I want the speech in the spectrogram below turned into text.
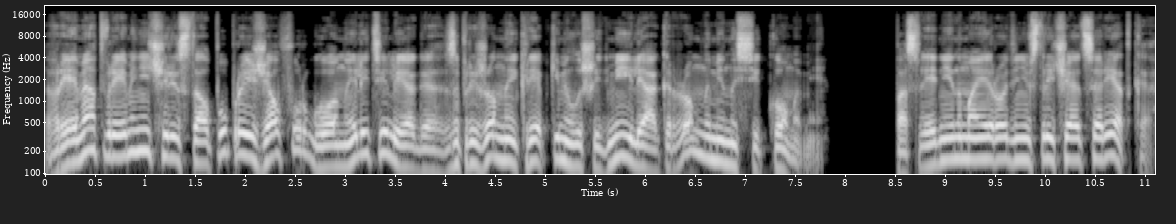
Время от времени через толпу проезжал фургон или телега, запряженные крепкими лошадьми или огромными насекомыми. Последние на моей родине встречаются редко,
